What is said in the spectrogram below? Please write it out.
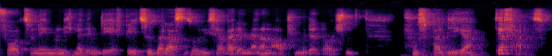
vorzunehmen und nicht mehr dem DFB zu überlassen, so wie es ja bei den Männern auch schon mit der deutschen Fußballliga der Fall ist.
